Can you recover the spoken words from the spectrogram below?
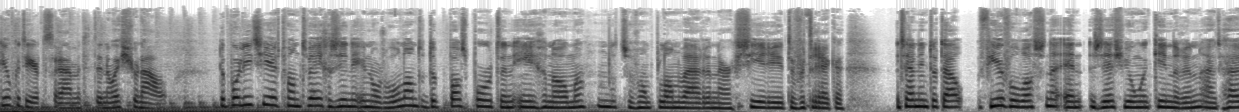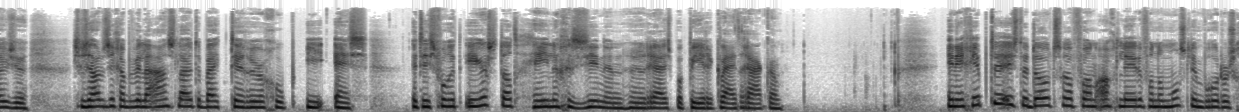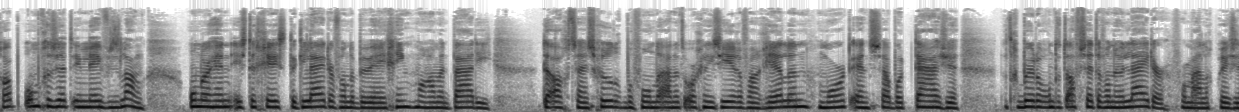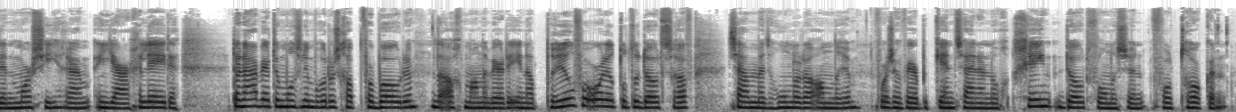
Dielke Teertstra met het NOS-journaal. De politie heeft van twee gezinnen in Noord-Holland de paspoorten ingenomen... omdat ze van plan waren naar Syrië te vertrekken. Het zijn in totaal vier volwassenen en zes jonge kinderen uit Huizen. Ze zouden zich hebben willen aansluiten bij terreurgroep IS. Het is voor het eerst dat hele gezinnen hun reispapieren kwijtraken. In Egypte is de doodstraf van acht leden van de moslimbroederschap omgezet in levenslang. Onder hen is de geestelijk leider van de beweging, Mohammed Badi. De acht zijn schuldig bevonden aan het organiseren van rellen, moord en sabotage. Dat gebeurde rond het afzetten van hun leider, voormalig president Morsi, ruim een jaar geleden. Daarna werd de moslimbroederschap verboden. De acht mannen werden in april veroordeeld tot de doodstraf, samen met honderden anderen. Voor zover bekend zijn er nog geen doodvonnissen voltrokken.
